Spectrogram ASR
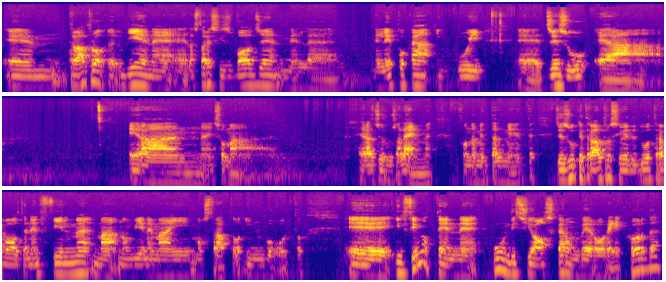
ehm, tra l'altro eh, viene, eh, la storia si svolge nel, nell'epoca in cui eh, Gesù era, era, insomma, era a Gerusalemme fondamentalmente. Gesù che tra l'altro si vede due o tre volte nel film ma non viene mai mostrato in volto. E il film ottenne 11 Oscar, un vero record,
